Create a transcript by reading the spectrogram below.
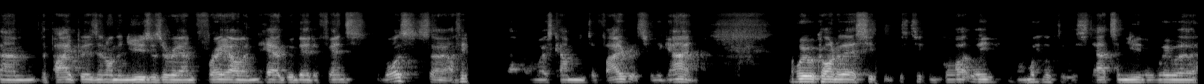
um, the papers and on the news was around Freo and how good their defence was. So I think almost coming into favourites for the game. we were kind of there sitting, sitting quietly, and we looked at the stats and knew that we were,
